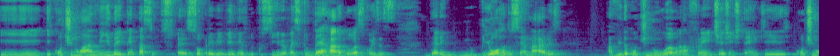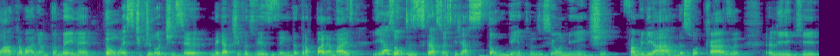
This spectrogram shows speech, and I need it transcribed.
e, e continuar a vida e tentar se, é, sobreviver dentro do possível. Mas se tudo der errado, as coisas derem no pior dos cenários, a vida continua lá na frente e a gente tem que continuar trabalhando também, né? Então, esse tipo de notícia negativa às vezes ainda atrapalha mais. E as outras distrações que já estão dentro do seu ambiente familiar, da sua casa ali, que,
